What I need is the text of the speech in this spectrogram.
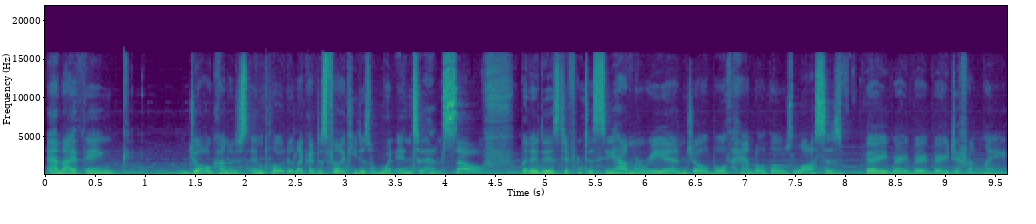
And I think Joel kind of just imploded. Like I just feel like he just went into himself. But it is different to see how Maria and Joel both handle those losses very, very, very, very differently.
